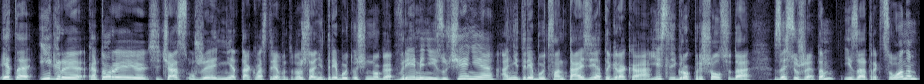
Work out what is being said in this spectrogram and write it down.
это игры, которые сейчас уже не так востребованы, потому что они требуют очень много времени изучения, они требуют фантазии от игрока. Если игрок пришел сюда за сюжетом и за аттракцион, аттракционом,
